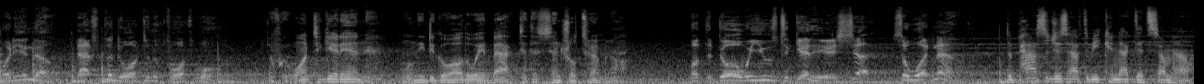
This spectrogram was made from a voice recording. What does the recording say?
What do you know? That's the door to the fourth ward. If we want to get in, we'll need to go all the way back to the central terminal. But the door we used to get here is shut. So what now? The passages have to be connected somehow.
